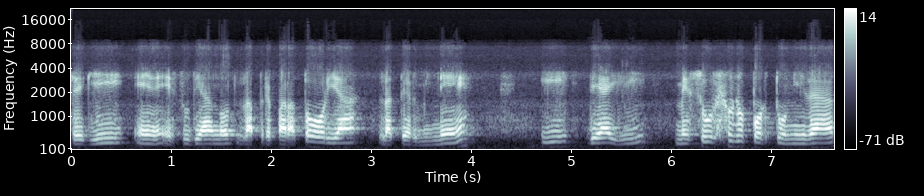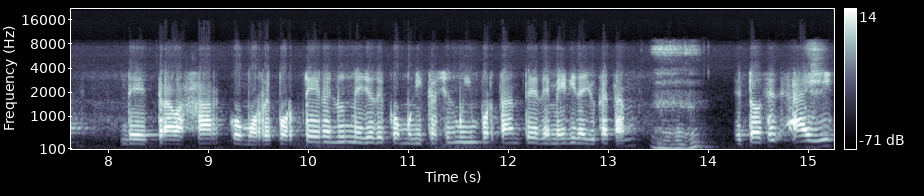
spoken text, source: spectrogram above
seguí eh, estudiando la preparatoria, la terminé y de ahí me surge una oportunidad de trabajar como reportero en un medio de comunicación muy importante de Mérida, Yucatán. Uh -huh. Entonces ahí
